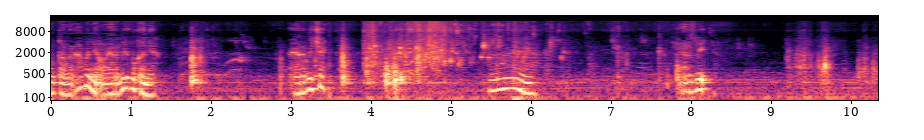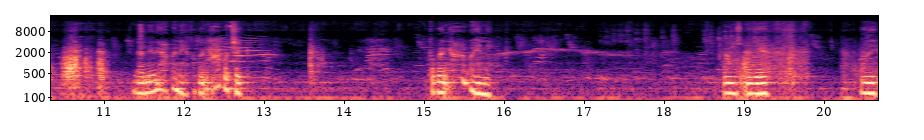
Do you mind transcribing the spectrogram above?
Ultraman apa nih? ORB bukan ya? ORB cek. Hmm. ORB. Dan ini apa nih? Topeng apa cek? Topeng apa ini? Langsung aja ya. Apa nih?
